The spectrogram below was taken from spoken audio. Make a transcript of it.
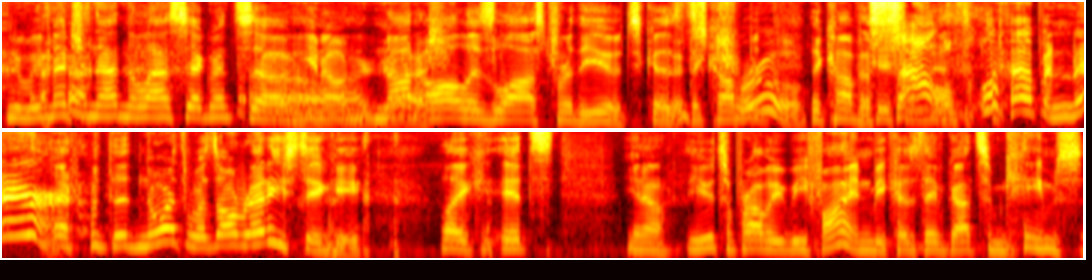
We mentioned that in the last segment? So you oh, know, Oh, not gosh. all is lost for the Utes because the comp- true. the competition. The South. What happened there? the North was already stinky. like it's, you know, the Utes will probably be fine because they've got some games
